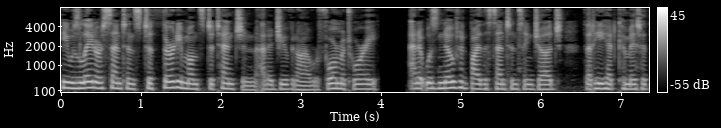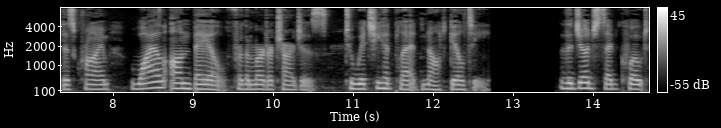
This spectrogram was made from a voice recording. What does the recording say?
He was later sentenced to 30 months detention at a juvenile reformatory, and it was noted by the sentencing judge that he had committed this crime while on bail for the murder charges, to which he had pled not guilty. The judge said, quote,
